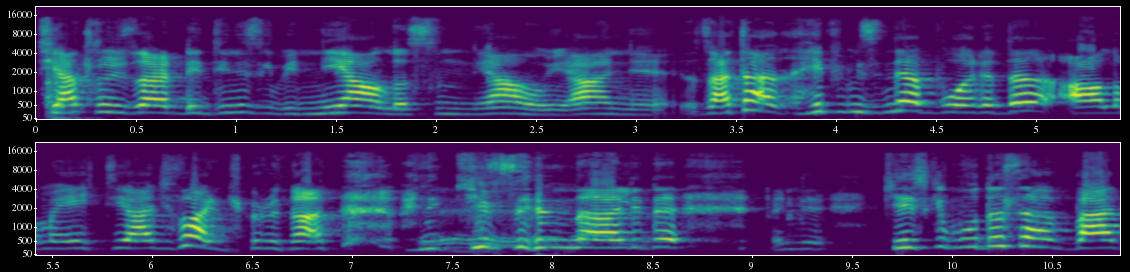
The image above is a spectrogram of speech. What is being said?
tiyatrocular dediğiniz gibi niye ağlasın yahu yani. Zaten hepimizin de bu arada ağlamaya ihtiyacı var görünen. Hani kimsenin hali de hani keşke moda sah ben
